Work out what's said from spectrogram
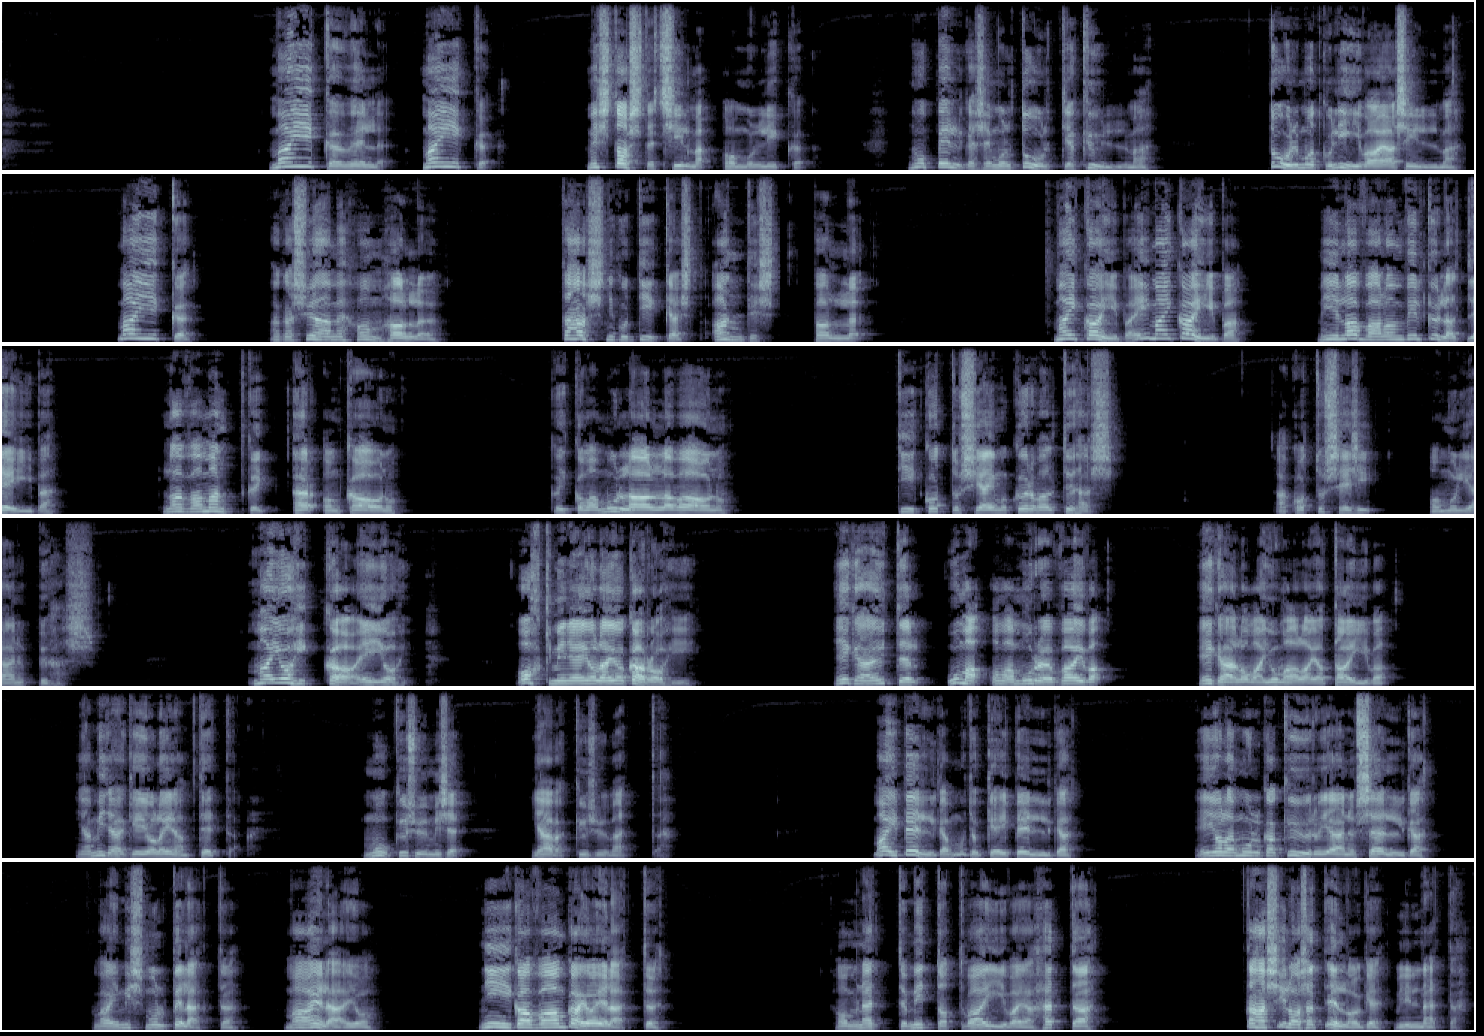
ma ikka veel, ma ikka. mis tost, et silmä on mul liika? no pelgase mul tuult ja külma. tuul muudkui liiva ajas ilma. ma ikka aga süäme om halle. tahas nagu tiikest andist palle. ma ei kaiba, ei, ma ei kaiba. meie laval on veel küllalt leiba. lavamant kõik är om kaonu. kõik oma mulla alla vaonu. tiik kotus jäi mu kõrval tühäs. a kotus esi on mul jäänud pühäs ma ei ohi ka, ei johi. ohkimine ei ole ju ka rohi. ega ütel uma oma mure vaiva, egal oma jumala ja taiva. ja midagi ei ole enam tetä. muu küsimise jäävad küsimata. ma ei pelga, muidugi ei pelga. ei ole mul ka küüru jäänud selga. vai mis mul pelata ma elä jo. nii kaua on ka jo elätty. om nätty mitot vaiva ja hätä. tahas ilosat eloge viil nätä.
